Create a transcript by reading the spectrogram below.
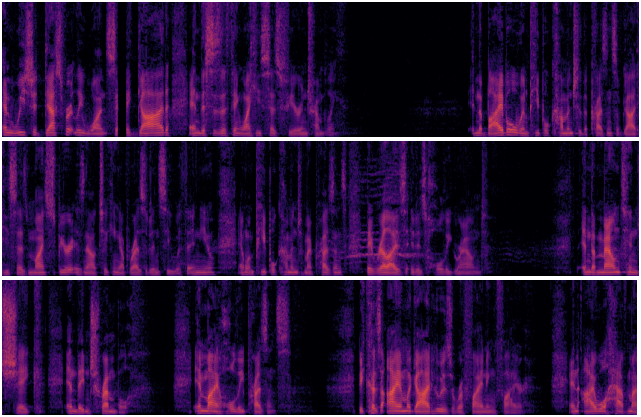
And we should desperately want, say, God, and this is the thing why he says fear and trembling. In the Bible, when people come into the presence of God, he says, My spirit is now taking up residency within you. And when people come into my presence, they realize it is holy ground. And the mountains shake and they tremble in my holy presence because I am a God who is a refining fire and I will have my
